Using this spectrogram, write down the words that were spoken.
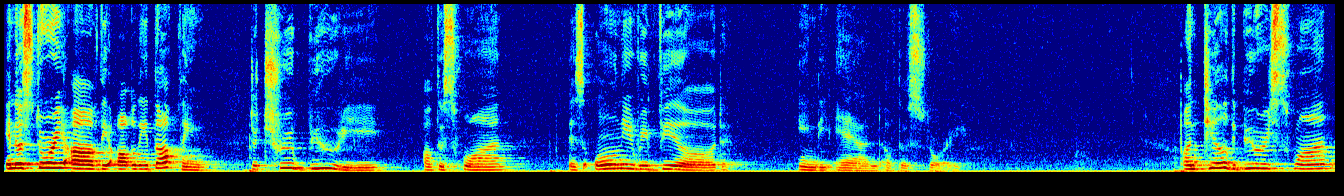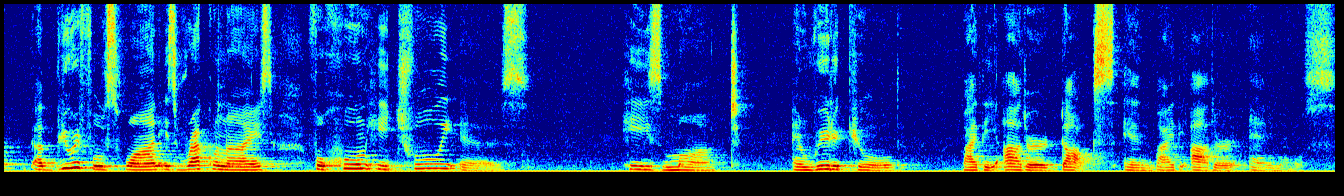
In the story of the ugly duckling, the true beauty of the swan is only revealed in the end of the story. Until the beautiful swan, a beautiful swan is recognized for whom he truly is, he is mocked and ridiculed by the other ducks and by the other animals.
